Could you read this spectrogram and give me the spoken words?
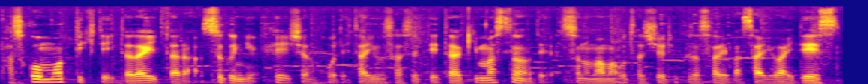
パソコンを持ってきていただいたらすぐに弊社の方で対応させていただきますのでそのままお立ち寄りくだされば幸いです。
